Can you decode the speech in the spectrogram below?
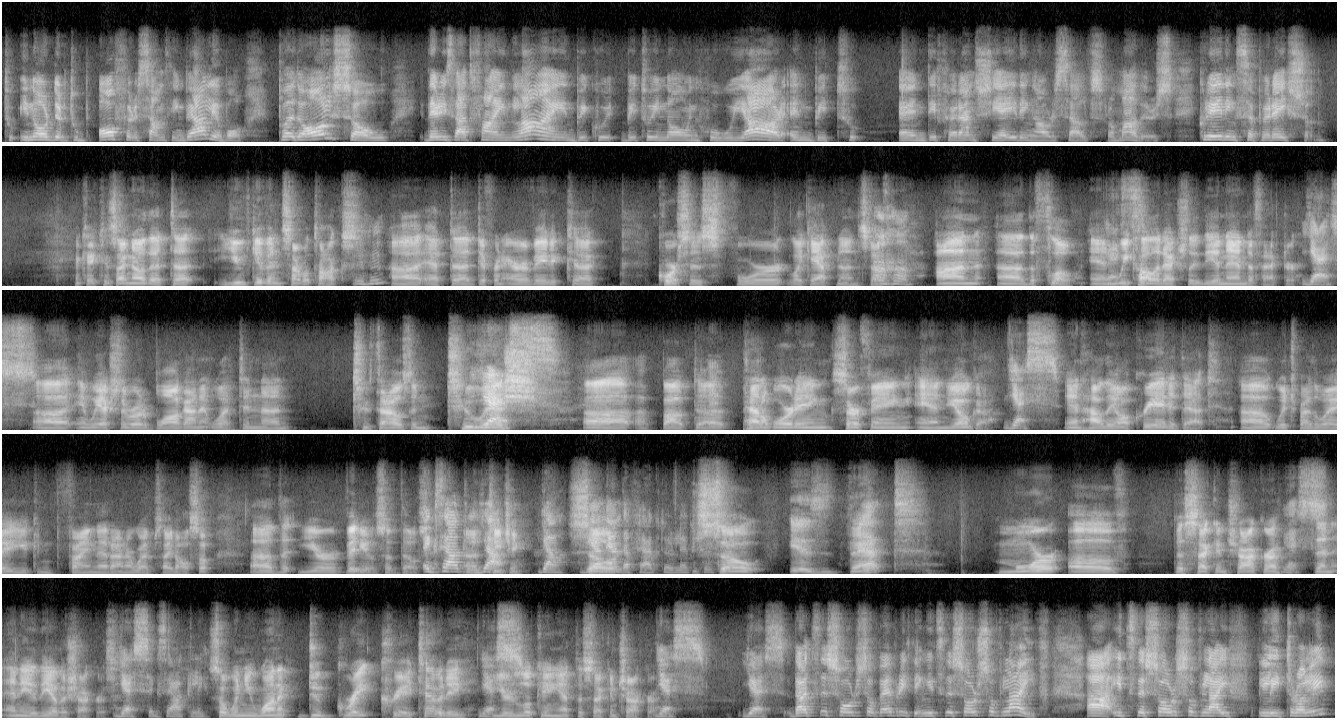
to in order to offer something valuable but also there is that fine line between knowing who we are and beto- and differentiating ourselves from others creating separation okay. Because I know that uh, you've given several talks uh, at uh, different Ayurvedic uh, courses for like apna and stuff Uh-huh. on uh, the flow, and we call it actually the Ananda factor. yes Uh, and we actually wrote a blog on it. What in uh, 2002 ish yes uh, about uh, paddleboarding, surfing, and yoga, yes and how they all created that. Uh, which, by the way, you can find that on our website also. uh, the, your videos of those. Exactly. uh, yeah. Teaching. Yeah. So- the Ananda Factor lectures. So is that more of the second chakra Yes. than any of the other chakras? yes, exactly. So when you want to do great creativity, Yes. you're looking at the second chakra. Yes. Yes, that's the source of everything. It's the source of life. Uh, it's the source of life, literally,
